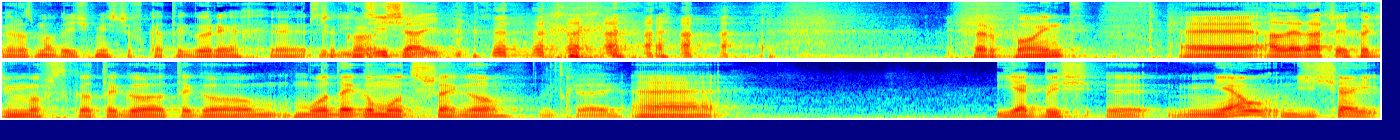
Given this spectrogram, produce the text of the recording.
e, rozmawialiśmy jeszcze w kategoriach... E, Czyli czekol... dzisiaj. Fair point. Ale raczej chodzi mimo wszystko o tego, tego młodego, młodszego. Okay jakbyś y, miał dzisiaj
